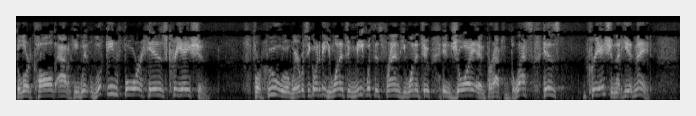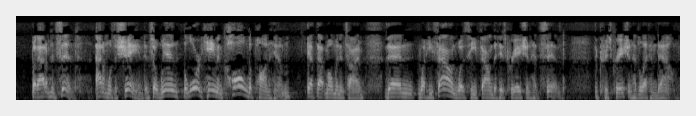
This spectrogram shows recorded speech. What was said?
The Lord called Adam. He went looking for his creation. For who, where was he going to be? He wanted to meet with his friend. He wanted to enjoy and perhaps bless his creation that he had made. But Adam had sinned. Adam was ashamed. And so when the Lord came and called upon him at that moment in time, then what he found was he found that his creation had sinned. His creation had let him down.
